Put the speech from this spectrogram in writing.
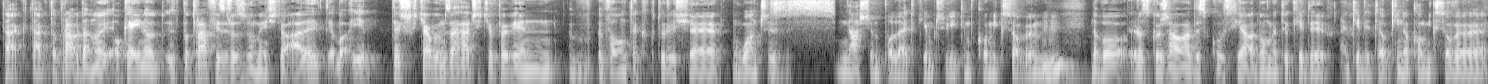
tak, tak, to prawda. No okej, okay, no potrafię zrozumieć to, ale ja też chciałbym zahaczyć o pewien wątek, który się łączy z naszym poletkiem, czyli tym komiksowym, mhm. no bo rozgorzała dyskusja od momentu, kiedy, kiedy to kino komiksowe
